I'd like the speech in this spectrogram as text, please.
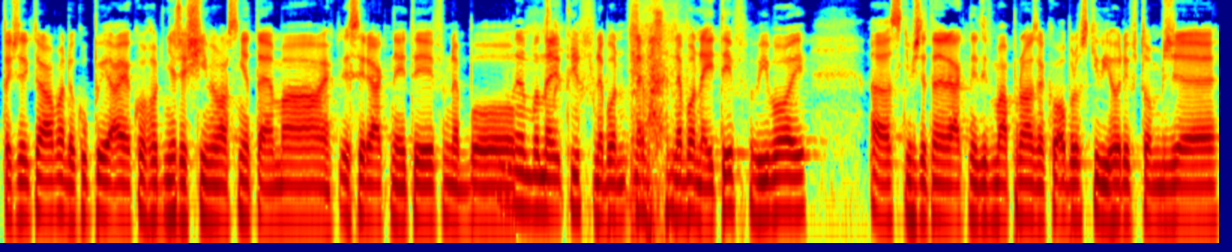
takže teď to dáme dokupy a jako hodně řešíme vlastně téma, jak jestli React Native nebo, Nebo native. nebo, nebo, nebo native vývoj, eh, s tím, že ten React Native má pro nás jako obrovský výhody v tom, že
